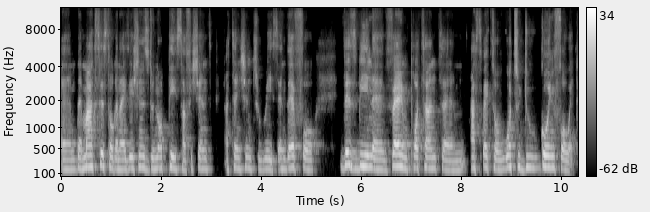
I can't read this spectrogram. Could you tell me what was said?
um, the Marxist organizations do not pay sufficient attention to race and therefore this being a very important um, aspect of what to do going forward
